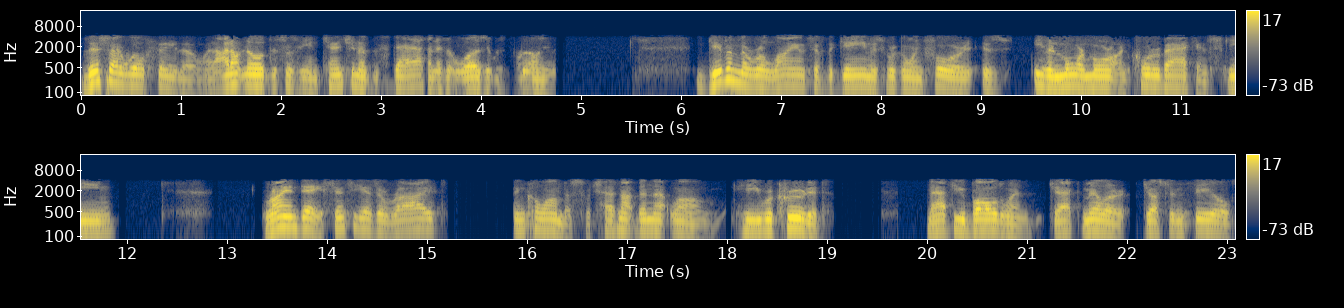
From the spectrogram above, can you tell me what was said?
This I will say though, and I don't know if this was the intention of the staff, and if it was, it was brilliant. Given the reliance of the game as we're going forward is even more and more on quarterback and scheme. Ryan Day, since he has arrived in Columbus, which has not been that long, he recruited Matthew Baldwin, Jack Miller, Justin Fields,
